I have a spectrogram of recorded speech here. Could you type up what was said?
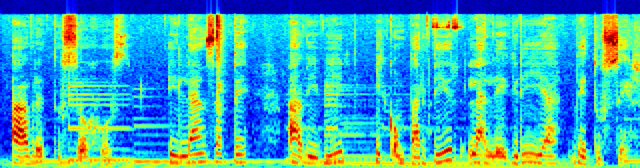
Abre tus ojos y lánzate a vivir y compartir la alegría de tu ser.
